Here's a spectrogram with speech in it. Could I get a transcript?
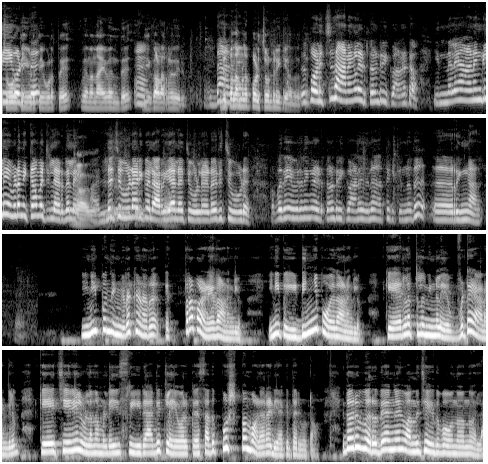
തീ കൊടുത്ത്. നന്നായി വെന്ത് ഈ കളറിൽ വരും. ഇതിപ്പോ നമ്മൾ പൊളിച്ചോണ്ടിരിക്കുന്നത്. പൊളിച്ച് സാധനങ്ങൾ എടുത്തോണ്ടിരിക്കുവാണ് കേട്ടോ ഇന്നലെ ആണെങ്കിൽ ഇവിടെ നിൽക്കാൻ പറ്റില്ലായിരുന്നല്ലേ? നല്ല ചൂടായിരിക്കുമല്ലോ അറിയാലോ ചൂളയുടെ ഒരു ചൂട്. അപ്പൊ ഇത് ഇവർ നിങ്ങൾ എടുത്തോണ്ടിരിക്കുവാണ്. ഇതിനകത്ത് ഇരിക്കുന്നത് റിംഗ് ആണ് ഇനിയിപ്പോൾ നിങ്ങളുടെ കിണർ എത്ര പഴയതാണെങ്കിലും ഇനിയിപ്പോൾ ഇടിഞ്ഞു പോയതാണെങ്കിലും കേരളത്തിൽ നിങ്ങൾ എവിടെയാണെങ്കിലും കേച്ചേരിയിലുള്ള നമ്മുടെ ഈ ശ്രീരാഗ് ക്ലേ വർക്കേഴ്സ് അത് പുഷ്പം പോലെ റെഡിയാക്കി തരും കേട്ടോ. ഇതൊരു വെറുതെ അങ്ങ് വന്ന് ചെയ്തു പോകുന്നതൊന്നുമല്ല.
